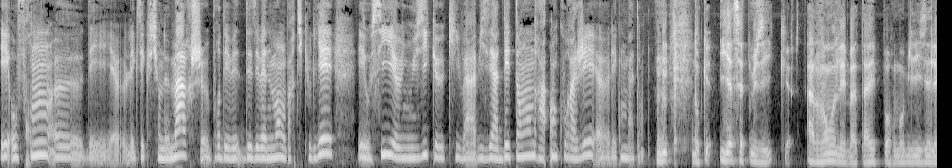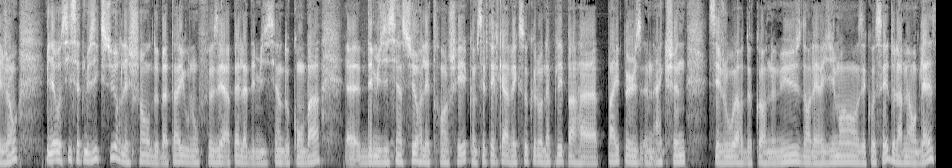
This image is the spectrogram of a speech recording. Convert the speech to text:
et au front des l'exécution de marches pour des, des événements en particulier, et aussi euh, une musique euh, qui va viser à détendre, à encourager euh, les combattants. Mhm. Donc il y a cette musique avant les batailles pour mobiliser les gens, mais il y a aussi cette musique sur les champs de bataille où l'on faisait appel à des musiciens de combat, des musiciens sur les tranchées, comme c'était le cas avec ceux que l'on appelait par Pipers in Action, ces joueurs de cornemuse dans les régiments écossais de l'armée anglaise.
